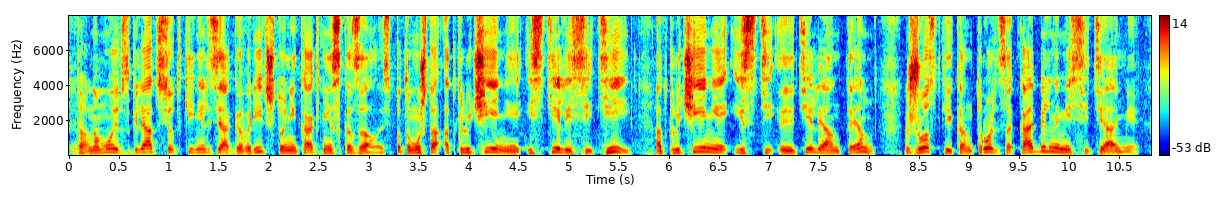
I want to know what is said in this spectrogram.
Да. На мой взгляд, все-таки нельзя говорить, что никак не сказалось. Потому что отключение из телесетей, отключение из э, телеантенн, жесткий контроль за кабельными сетями –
